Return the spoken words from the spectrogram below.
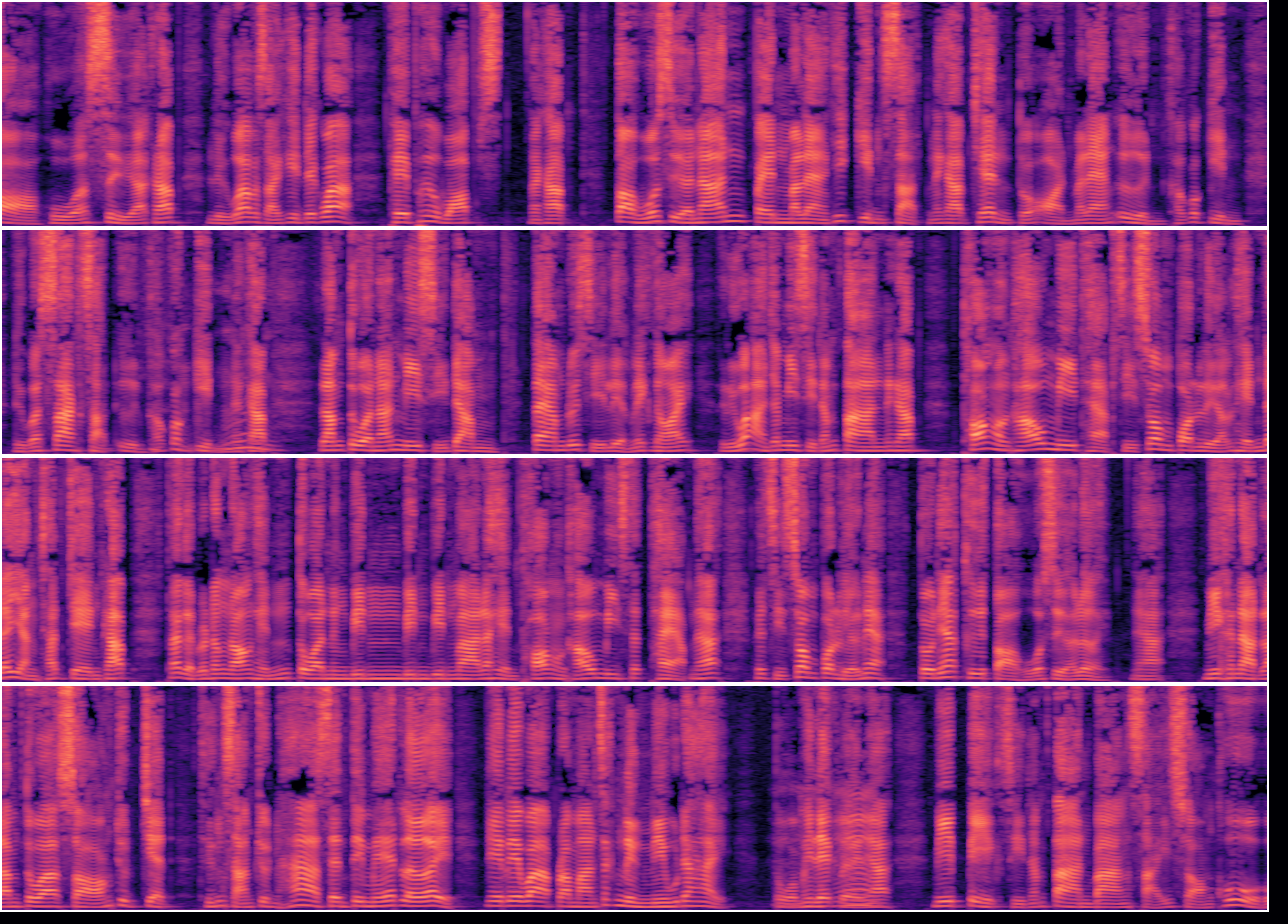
ต่อหัวเสือครับ หรือว่าภาษาอังกฤษเรียกว่า paper wasps นะครับต่อหัวเสือนั้นเป็นแมลงที่กินสัตว์นะครับ เช่น ตัวอ่อนแมลงอื่นเขาก็กิน หรือว่าสร้างสัตว์อื่นเขาก็กินนะครับลำตัวนั้นมีสีดำแต้มด้วยสีเหลืองเล็กน้อย หรือว่าอาจจะมีสีน้ำตาลนะครับ ท้องของเขามีแถบสีส้มปนเหลืองเห็นได้อย่างชัดเจนครับ ถ้าเกิดว่าน้องๆ เห็นตัวหนึ่งบินบินบินมาแล้วเห็นท้องของเขามีแถบนะฮะเป็นสีส้มปนเหลืองเนี่ยตัวนี้คือต่อหัวเสือเลยนะฮะมีขนาดลำตัว 2.7 ถึง 3.5 เซนติเมตรเลย เรียกได้ว่าประมาณสัก 1 นิ้วได้ ตัวไม่เล็กเลยนะฮะมีปีกสีน้ำตาลบางใสสองคู่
